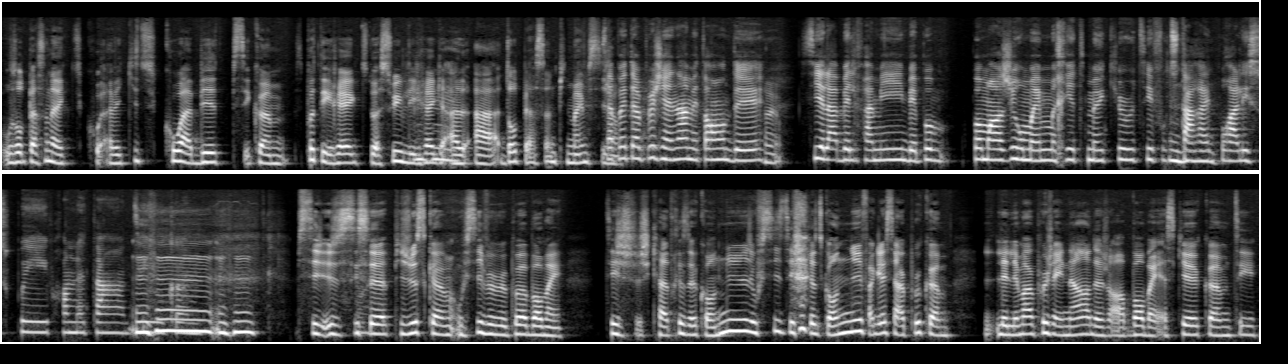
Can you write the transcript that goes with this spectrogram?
aux autres personnes avec, tu qui tu cohabites. Puis c'est comme, c'est pas tes règles, tu dois suivre les règles à, à d'autres personnes. Puis même si. Ça genre- peut être un peu gênant, mettons, de Ouais. s'il y a la belle famille, ben pas, pas manger au même rythme qu'eux. Il faut que tu Mhm. t'arrêtes pour aller souper, prendre le temps. tu sais, comme- Mhm, mhm. Puis c'est ça. Puis juste comme aussi, veux, veux pas, bon, ben, tu sais, je suis créatrice de contenu aussi, tu sais, je crée du contenu. Fait que là, c'est un peu comme l'élément un peu gênant de genre, bon, ben, est-ce que comme, tu sais,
